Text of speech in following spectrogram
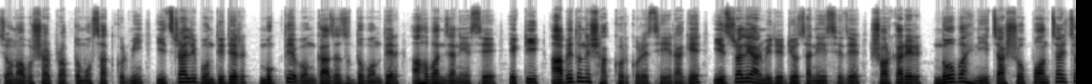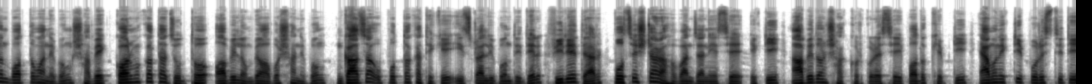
জন অবসরপ্রাপ্ত মোসাদ কর্মী ইসরায়েলি বন্দীদের মুক্তি এবং গাজা যুদ্ধ বন্ধের আহ্বান জানিয়েছে। একটি আবেদনে স্বাক্ষর করেছে এর আগে ইসরায়েলি আর্মি রেডিও জানিয়েছে যে, সরকারের নৌবাহিনী চারশো পঞ্চাশ জন বর্তমান এবং সাবেক কর্মকর্তা যুদ্ধ অবিলম্বে অবসান এবং গাজা উপত্যকা থেকে ইসরায়েলি বন্দীদের ফিরে দেওয়ার প্রচেষ্টার আহ্বান জানিয়েছে। একটি আবেদন স্বাক্ষর করেছে। এই পদক্ষেপটি এমন একটি পরিস্থিতি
